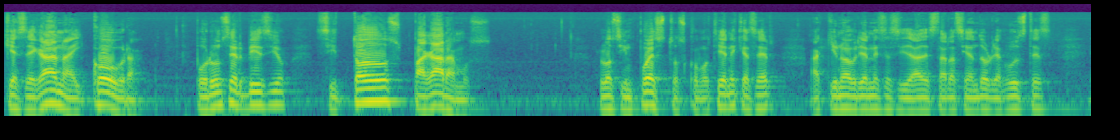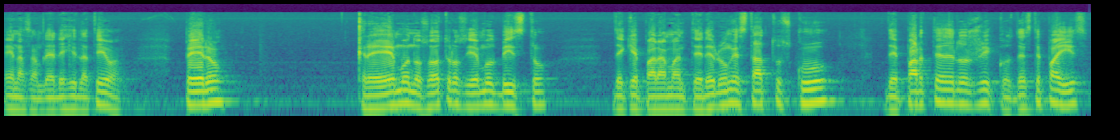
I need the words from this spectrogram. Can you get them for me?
que se gana y cobra por un servicio, si todos pagáramos los impuestos como tiene que ser, aquí no habría necesidad de estar haciendo reajustes en la Asamblea Legislativa. Pero creemos nosotros y hemos visto de que para mantener un status quo de parte de los ricos de este país,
